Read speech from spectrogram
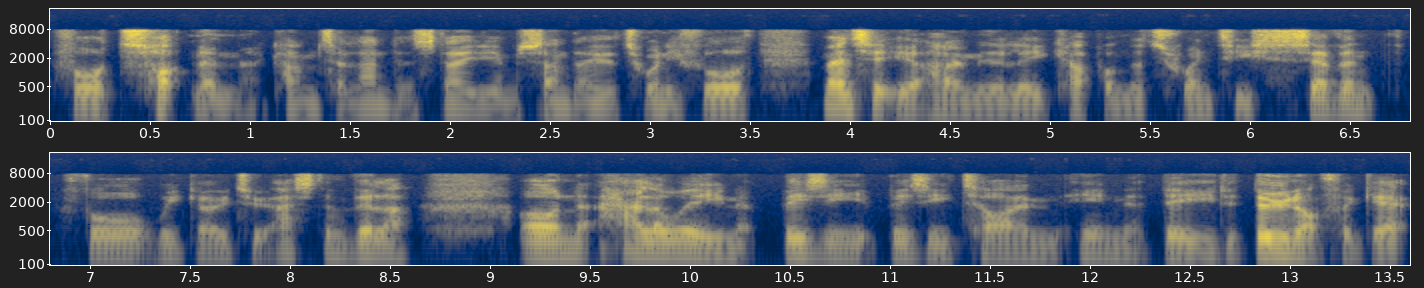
for Tottenham come to London Stadium Sunday, the 24th. Man City at home in the League Cup on the 27th. Before we go to Aston Villa on Halloween. Busy, busy time indeed. Do not forget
